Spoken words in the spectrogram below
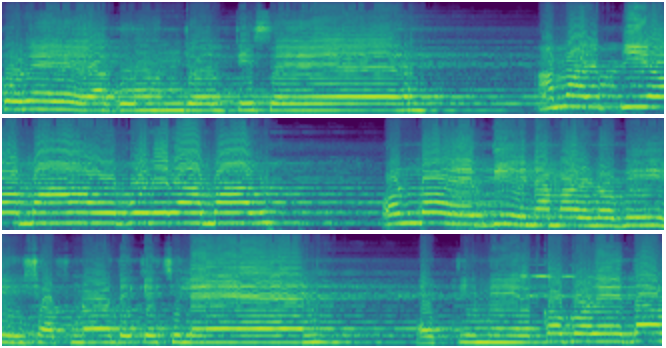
করে আগুন জ্বলতিছে। আমার প্রিয় মা ও বোনেরা আমার, অন্য একদিন আমার নবী স্বপ্ন দেখেছিলেন। একটি মেয়ের কবরে দাও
